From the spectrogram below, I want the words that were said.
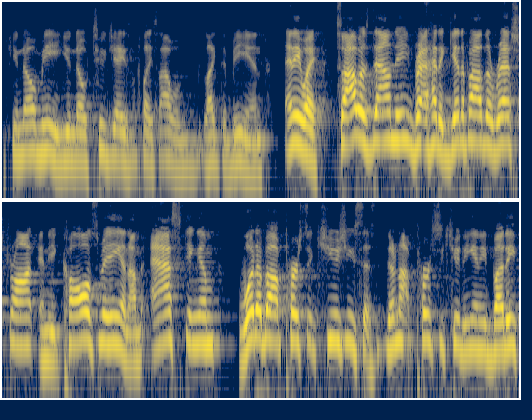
if you know me, you know 2J's the place I would like to be in. Anyway, so I was down there I had to get up out of the restaurant, and he calls me, and I'm asking him, What about persecution? He says, They're not persecuting anybody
